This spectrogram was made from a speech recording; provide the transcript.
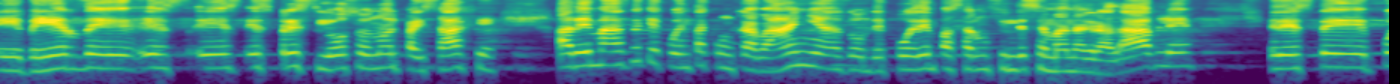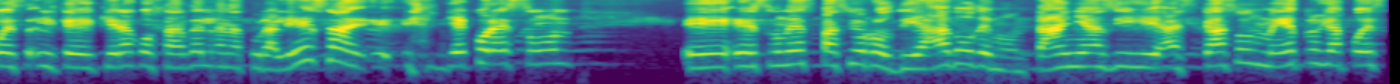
Eh, verde, es, es, es, precioso, ¿no? El paisaje. Además de que cuenta con cabañas donde pueden pasar un fin de semana agradable. Este, pues el que quiera gozar de la naturaleza, eh, eh, Yécora es un, es un espacio rodeado de montañas y a escasos metros ya puedes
